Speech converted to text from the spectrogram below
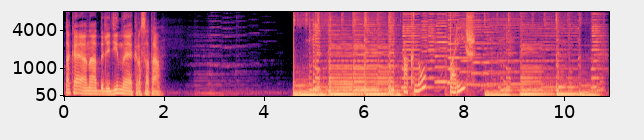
Вот такая она долединная красота. Окно в Париж.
